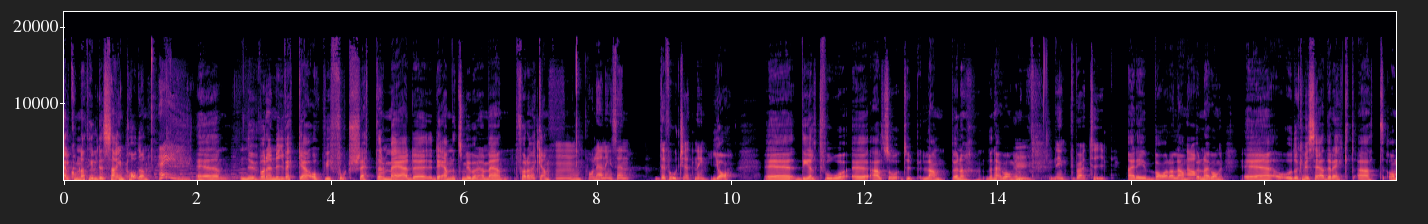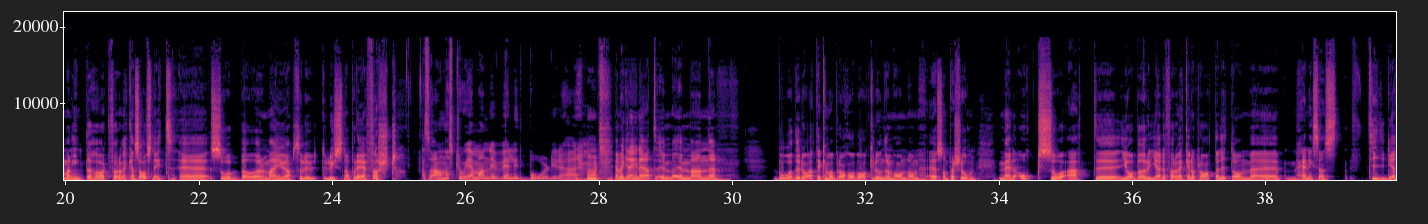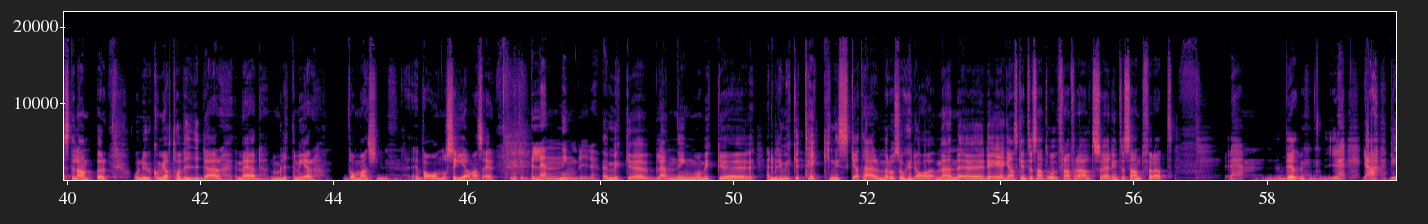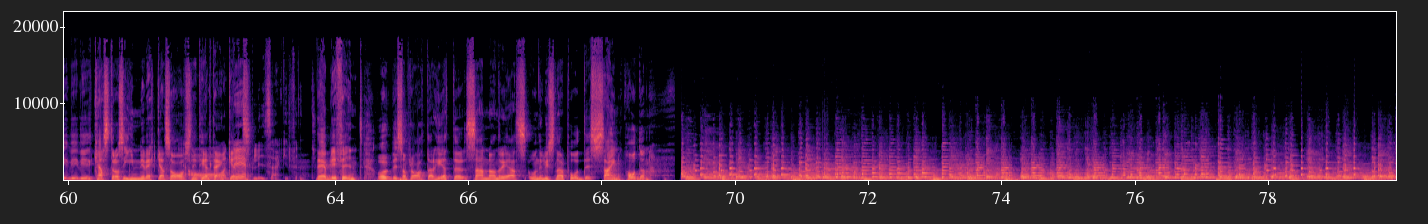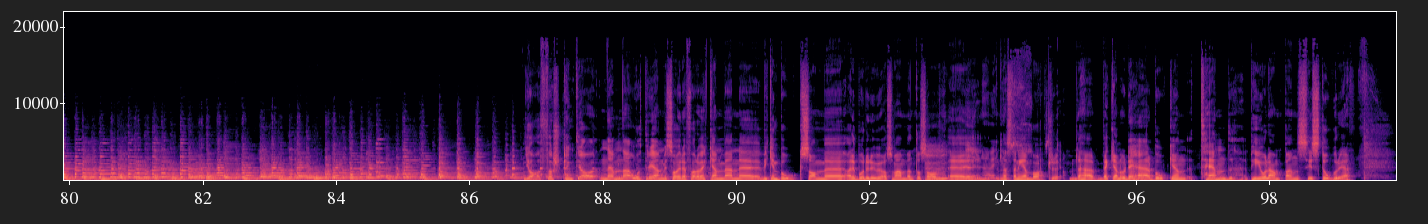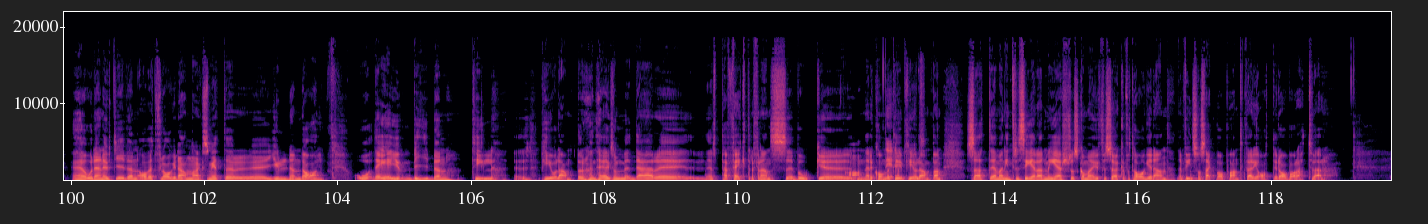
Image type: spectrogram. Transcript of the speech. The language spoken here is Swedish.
Välkomna till Designpodden! Hej! Eh, nu var det en ny vecka och vi fortsätter med eh, det ämnet som vi började med förra veckan. Mm, Paul Henningsen, The Fortsättning. Ja, eh, del två, eh, alltså typ lamporna den här gången. Mm, det är inte bara typ. Nej, det är bara lampor Ja. den här gången. Eh, och då kan vi säga direkt att om man inte har hört förra veckans avsnitt eh, så bör man ju absolut lyssna på det först. Alltså annars tror jag man är väldigt bored i det här. Mm. Ja, men grejen är att eh, man... Både då att det kan vara bra att ha bakgrunder om honom eh, som person, men också att eh, jag började förra veckan att prata lite om eh, Henningsens tidigaste lampor. Och nu kommer jag ta vid där med de lite mer, de man är van att se om man säger. Mycket bländning blir det? Eh, Mycket bländning och mycket, ja, det blir mycket tekniska termer och så idag, men eh, det är ganska intressant och framförallt så är det intressant för att eh, det, ja, vi, vi, vi kastar oss in i veckans avsnitt helt enkelt. det blir säkert fint. Det blir fint. Och vi som pratar heter Sanna och Andreas och ni lyssnar på Designpodden. Först tänkte jag nämna återigen, vi sa ju det förra veckan, men eh, vilken bok som, eh, ja, det är både du och jag som använt oss av Mm, eh, nästan enbart den här veckan. Och det är boken Tänd, PO-lampans historia. Eh, och den är utgiven av ett förlag i Danmark som heter eh, Gyldendal. Och det är ju Bibeln till eh, PO-lampor. Det är liksom där eh, en perfekt referensbok eh, när det kommer det till. PO-lampan. Så att är man intresserad mer så ska man ju försöka få tag i den. Den finns som sagt bara på antikvariat idag bara, tyvärr.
